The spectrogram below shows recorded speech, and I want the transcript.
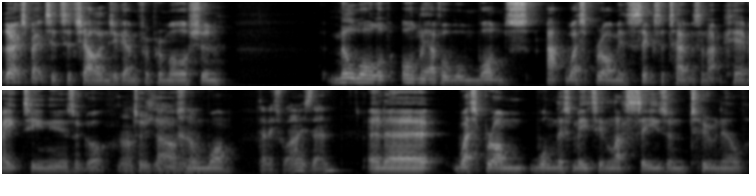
they're expected to challenge again for promotion. Millwall have only ever won once at West Brom in six attempts, and that came 18 years ago, Okay, 2001. Dennis Wise then. And uh, West Brom won this meeting last season 2 0.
